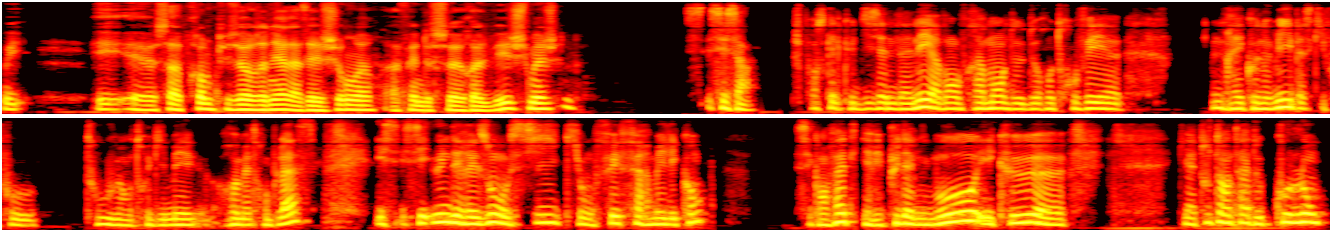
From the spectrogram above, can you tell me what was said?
Oui, et ça va prendre plusieurs années à la région hein, afin de se relever, j'imagine? C'est ça. Je pense quelques dizaines d'années avant vraiment de, de retrouver une vraie économie, parce qu'il faut tout, entre guillemets, remettre en place. Et c'est une des raisons aussi qui ont fait fermer les camps. C'est qu'en fait, il n'y avait plus d'animaux et que euh, il y a tout un tas de colons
